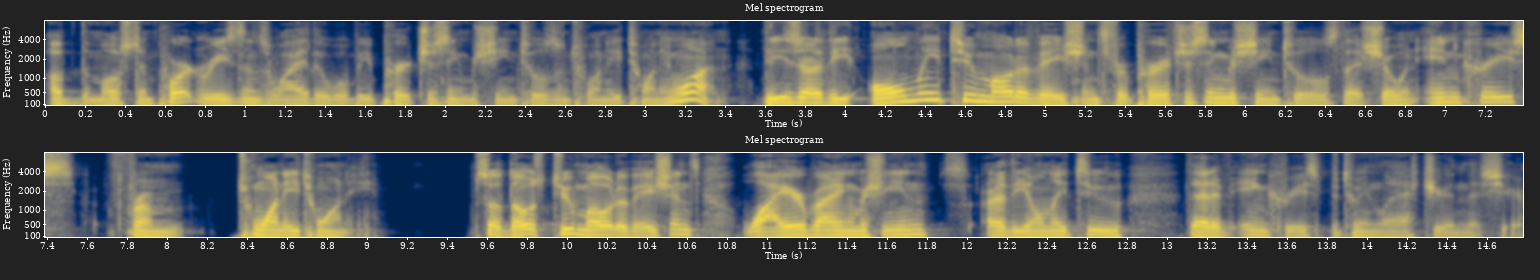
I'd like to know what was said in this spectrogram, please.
of the most important reasons why they will be purchasing machine tools in 2021. These are the only two motivations for purchasing machine tools that show an increase from 2020. So those two motivations, why you're buying machines, are the only two that have increased between last year and this year.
